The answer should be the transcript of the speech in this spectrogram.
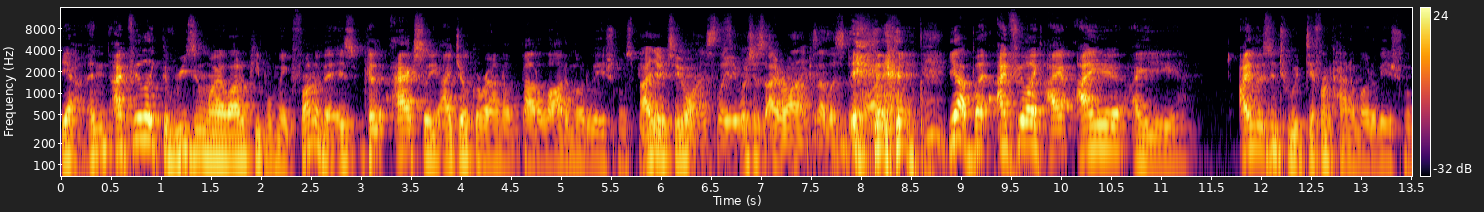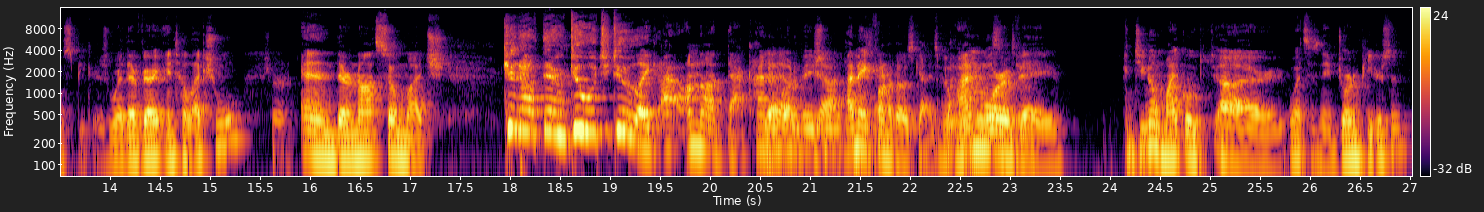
Yeah, and I feel like the reason why a lot of people make fun of it is because actually I joke around about a lot of motivational speakers. I do too, honestly, which is ironic because I listen to a lot yeah, but I feel like I I I I listen to a different kind of motivational speakers where they're very intellectual Sure. and they're not so much get out there and do what you do. Like I, I'm not that kind Yeah, of motivational. yeah. I make fun of those guys, but who do I'm more of listen a. Do you know Michael? Uh, what's his name? Jordan Peterson.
